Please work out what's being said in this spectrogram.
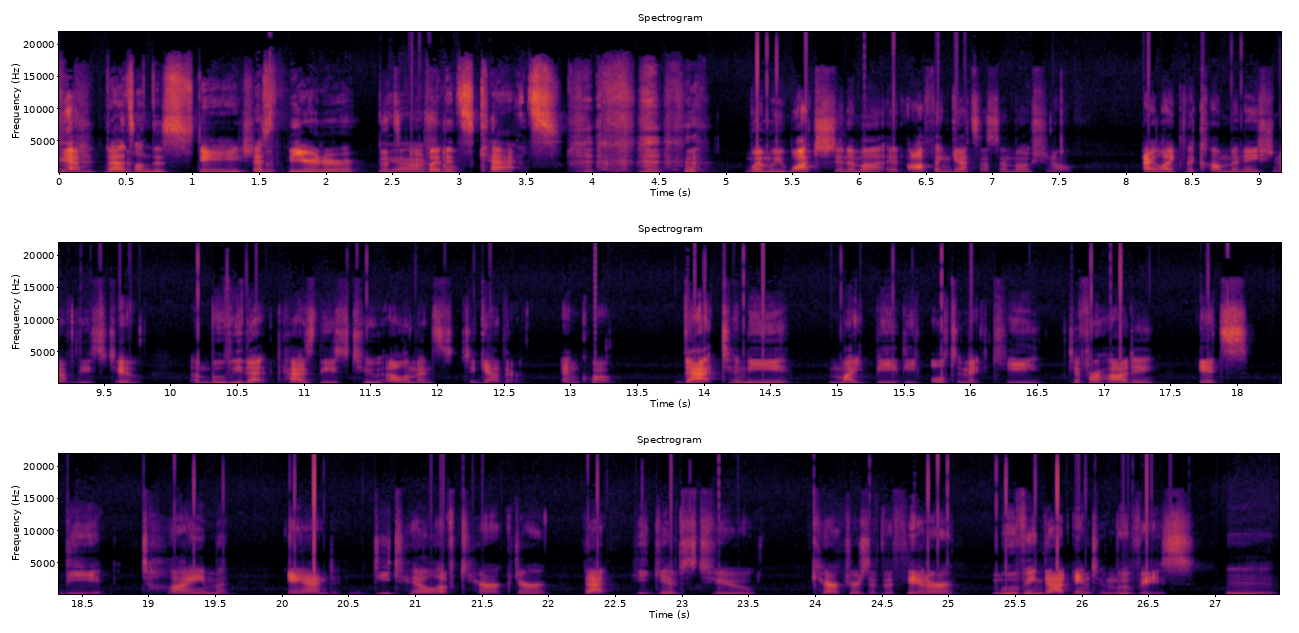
Yeah. That's on the stage. That's theater. That's Yeah. But it's cats. When we watch cinema, it often gets us emotional. I like the combination of these two, a movie that has these two elements together. End quote. That to me might be the ultimate key to Farhadi. It's the time and detail of character that he gives to characters of the theater, moving that into movies, Mm.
